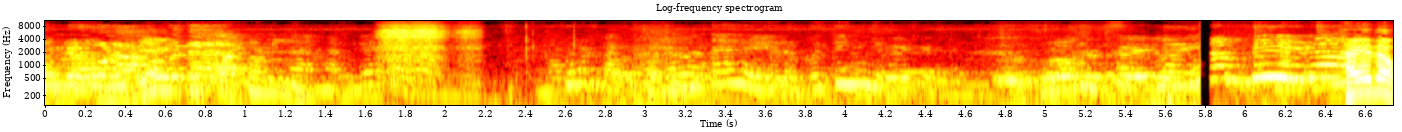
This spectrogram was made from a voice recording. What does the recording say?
દે મને મને આપો હાલો વાહ ખાઈ દો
